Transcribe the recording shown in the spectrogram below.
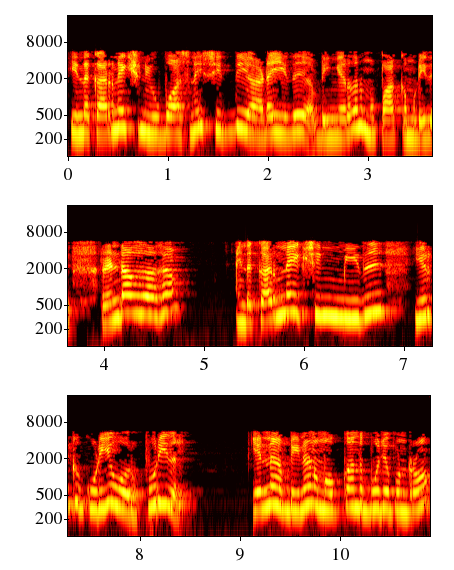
இந்த கர்ணேக்ஷனி உபாசனை சித்தி அடையுது அப்படிங்கிறத நம்ம பார்க்க முடியுது. ரெண்டாவதாக இந்த கருணேக்ஷன் மீது இருக்கக்கூடிய ஒரு புரிதல் என்ன அப்படின்னா நம்ம உட்காந்து பூஜை பண்ணுறோம்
